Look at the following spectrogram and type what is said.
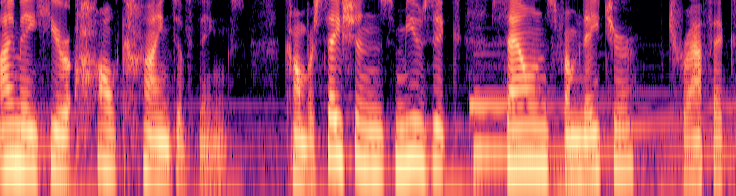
I may hear all kinds of things conversations, music, sounds from nature, traffic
